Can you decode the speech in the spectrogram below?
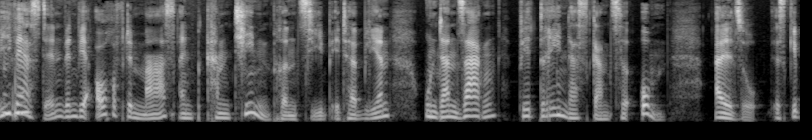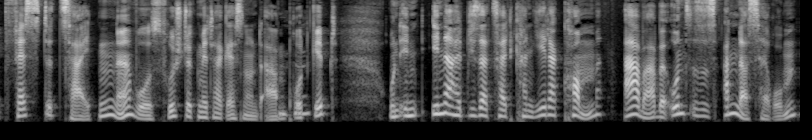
wie mhm. wäre es denn, wenn wir auch auf dem Mars ein Kantinenprinzip etablieren und dann sagen, wir drehen das Ganze um? Also, es gibt feste Zeiten, ne, wo es Frühstück, Mittagessen und Abendbrot mhm. gibt. Und in, innerhalb dieser Zeit kann jeder kommen, aber bei uns ist es andersherum,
